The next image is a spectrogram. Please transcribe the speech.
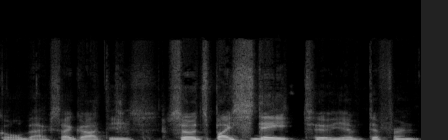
goldbacks. I got these. So it's by state too. You have different.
